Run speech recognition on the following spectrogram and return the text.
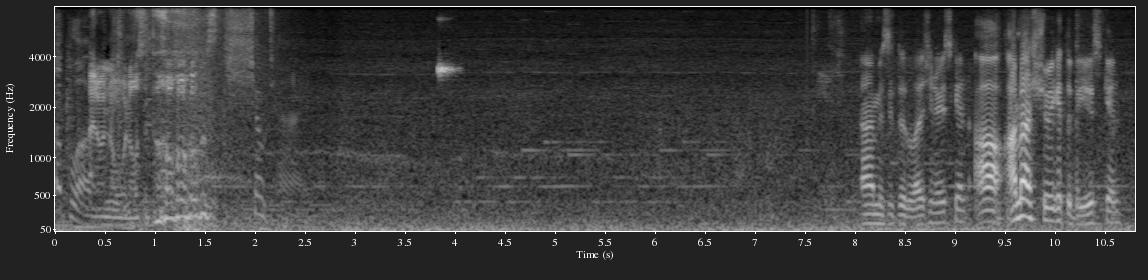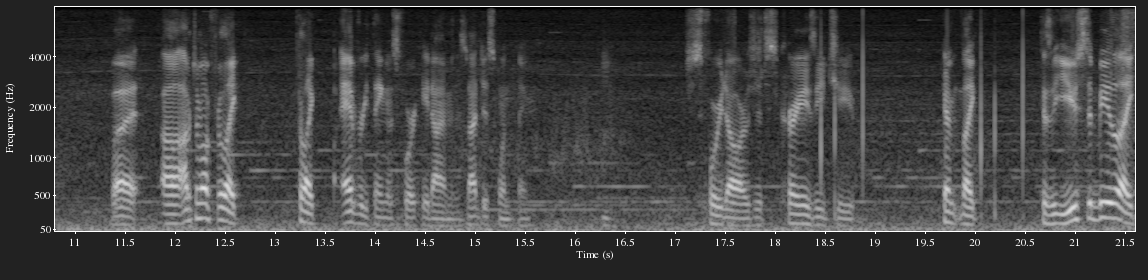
Applause. I don't know what else to post. Showtime. Um, is it the legendary skin? Uh, I'm not sure you get the beauty skin, but uh, I'm talking about for like, for like everything is 4K diamonds, not just one thing. Hmm. Just forty dollars. It's crazy cheap. Like, because it used to be like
